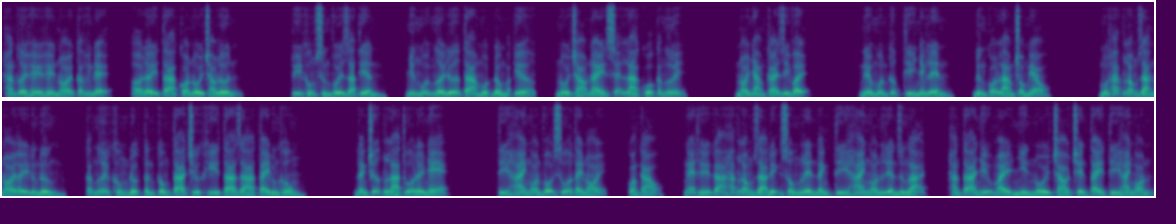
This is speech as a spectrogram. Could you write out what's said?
hắn cười hề hề nói, các minh đệ, ở đây ta có nồi cháo lớn tuy không xứng với giá tiền, nhưng mỗi người đưa ta một đồng bạc kia, nồi cháo này sẽ là của các ngươi. Nói nhảm cái gì vậy? Nếu muốn cướp thì nhanh lên, đừng có làm trò mèo. Một hắc long giả nói ấy đừng đừng, các ngươi không được tấn công ta trừ khi ta ra tay đúng không? Đánh trước là thua đấy nhé. Tí hai ngón vội xua tay nói, quảng cáo, nghe thế gã hắc long giả định xông lên đánh tí hai ngón liền dừng lại, hắn ta nhữ mày nhìn nồi cháo trên tay tí hai ngón.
